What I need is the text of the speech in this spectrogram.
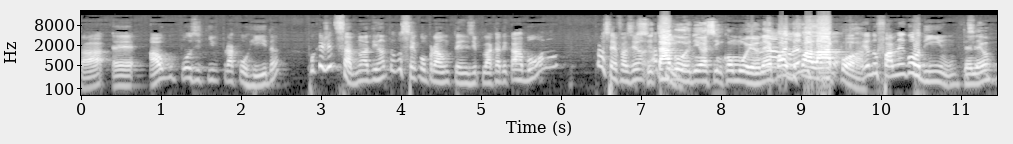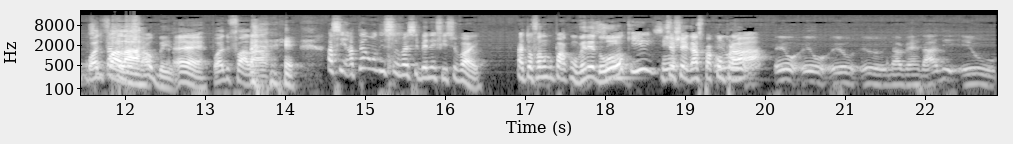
tá, é, algo positivo para a corrida? Porque a gente sabe, não adianta você comprar um tênis de placa de carbono para você fazer. se assim, tá gordinho assim como eu, né? Não, Pode eu falar, falo- porra. Eu não falo nem gordinho. Entendeu? Você- pode você tá falar. gordinho, tá é, pode falar. Assim, até onde isso vai, esse benefício vai? Aí tô falando com, o vendedor Sim, que sim. se eu chegasse para comprar. Eu, eu, eu, eu, na verdade, eu.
